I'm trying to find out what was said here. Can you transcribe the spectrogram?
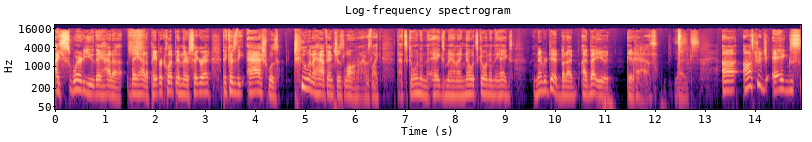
I swear to you they had a they had a paper clip in their cigarette because the ash was two and a half inches long and I was like, that's going in the eggs, man. I know it's going in the eggs. It never did, but I I bet you it it has. Yikes. Uh, ostrich eggs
